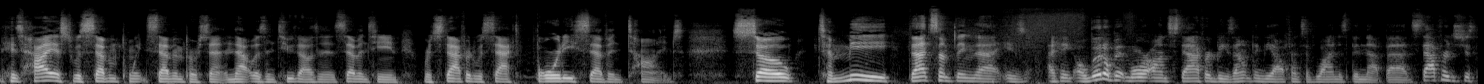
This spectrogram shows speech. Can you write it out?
his highest was 7.7%, and that was in 2017, where Stafford was sacked 47 times. So to me, that's something that is, I think, a little bit more on Stafford because I don't think the offensive line has been that bad. Stafford's just,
